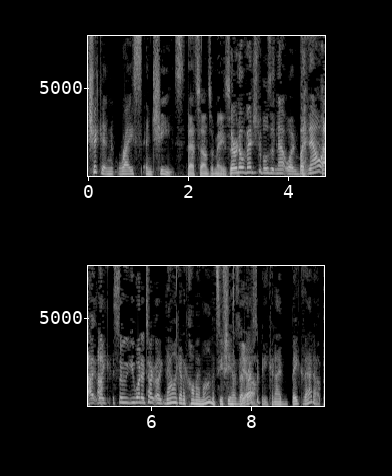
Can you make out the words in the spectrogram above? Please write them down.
chicken, rice, and cheese. that sounds amazing. There are no vegetables in that one, but now I like. So you want to talk like now? I got to call my mom and see if she has that Yeah. recipe. Can I bake that up?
